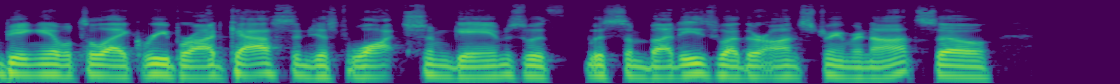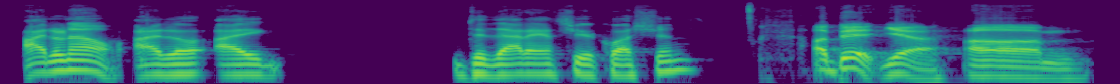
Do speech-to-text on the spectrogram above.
being able to like rebroadcast and just watch some games with with some buddies whether on stream or not so i don't know i don't i did that answer your question A bit, yeah. Um,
